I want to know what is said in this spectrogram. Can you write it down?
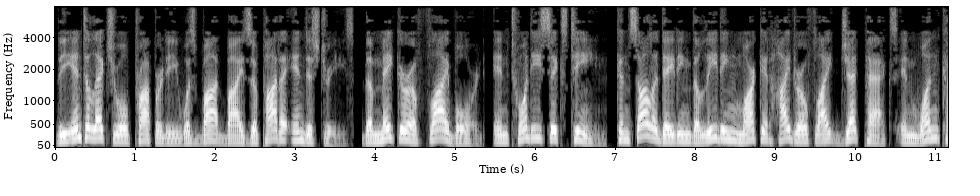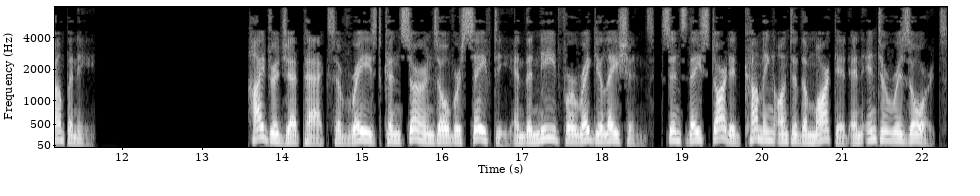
The intellectual property was bought by Zapata Industries, the maker of Flyboard, in 2016, consolidating the leading market hydroflight jetpacks in one company. Hydrojetpacks have raised concerns over safety and the need for regulations, since they started coming onto the market and into resorts.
